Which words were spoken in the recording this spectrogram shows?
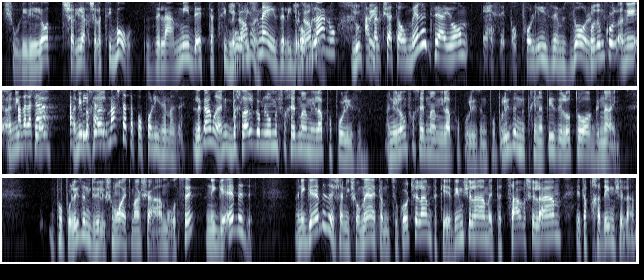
שהוא להיות שליח של הציבור, זה להעמיד את הציבור לגמרי, לפני, זה לדאוג לגמרי. לנו. לוסי. אבל כשאתה אומר את זה היום, איזה פופוליזם זול. קודם כל, אני, אני אבל בכלל... אבל אתה עשית, בכלל... מימשת את הפופוליזם הזה. לגמרי, אני בכלל גם לא מפחד מהמילה פופוליזם. אני לא מפחד מהמילה פופוליזם. פופוליזם מבחינתי זה לא תואר גנאי. פופוליזם זה לשמוע את מה שהעם רוצה, אני גאה בזה. אני גאה בזה שאני שומע את המצוקות של העם, את הכאבים של העם, את הצער של העם, את הפחדים של העם.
